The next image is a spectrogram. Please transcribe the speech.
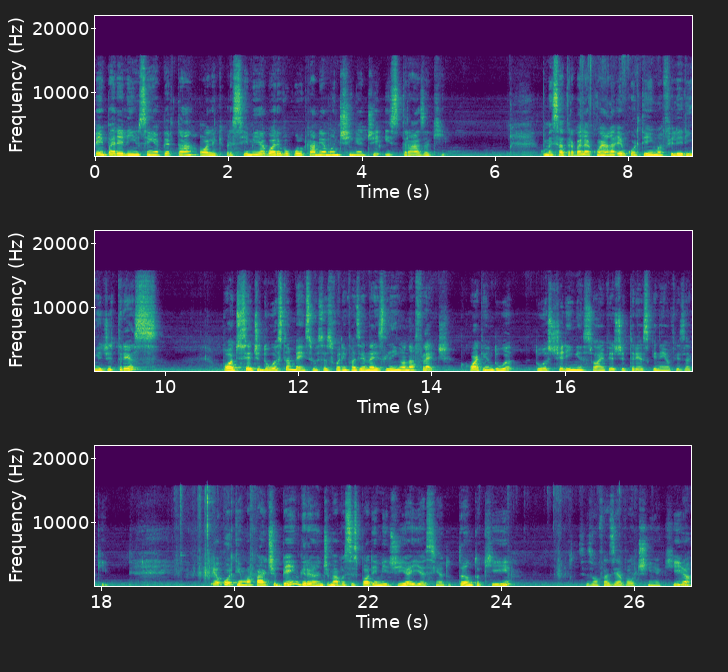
Bem parelhinho, sem apertar, olha aqui para cima. E agora eu vou colocar minha mantinha de strass aqui. Começar a trabalhar com ela, eu cortei uma fileirinha de três. Pode ser de duas também, se vocês forem fazer na slim ou na flat. Cortem duas, duas tirinhas só, em vez de três, que nem eu fiz aqui. Eu cortei uma parte bem grande, mas vocês podem medir aí, assim, ó, do tanto aqui. Vocês vão fazer a voltinha aqui, ó.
